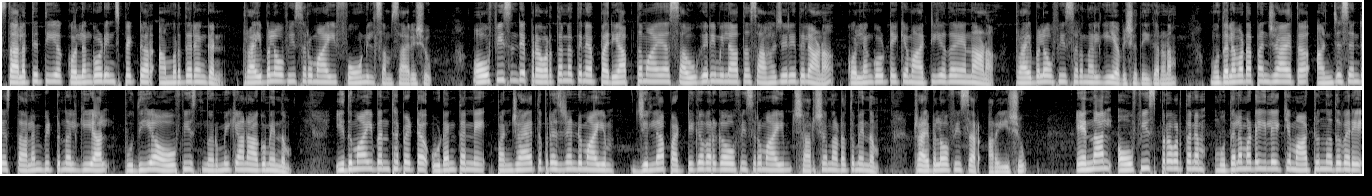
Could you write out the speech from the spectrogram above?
സ്ഥലത്തെത്തിയ കൊല്ലങ്കോട് ഇൻസ്പെക്ടർ അമൃതരംഗൻ ട്രൈബൽ ഓഫീസറുമായി ഫോണിൽ സംസാരിച്ചു. ഓഫീസിന്റെ പ്രവർത്തനത്തിന് പര്യാപ്തമായ സൗകര്യമില്ലാത്ത സാഹചര്യത്തിലാണ് കൊല്ലങ്കോട്ടേക്ക് മാറ്റിയത് എന്നാണ് ട്രൈബൽ ഓഫീസർ നൽകിയ വിശദീകരണം. മുതലമട പഞ്ചായത്ത് അഞ്ച് സെന്റ് സ്ഥലം വിട്ടു നൽകിയാൽ പുതിയ ഓഫീസ് നിർമ്മിക്കാനാകുമെന്നും ഇതുമായി ബന്ധപ്പെട്ട് ഉടൻ തന്നെ പഞ്ചായത്ത് പ്രസിഡന്റുമായും ജില്ലാ പട്ടികവർഗ ഓഫീസറുമായും ചർച്ച നടത്തുമെന്നും ട്രൈബൽ ഓഫീസർ അറിയിച്ചു. എന്നാൽ ഓഫീസ് പ്രവർത്തനം മുതലമടയിലേക്ക് മാറ്റുന്നതുവരെ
